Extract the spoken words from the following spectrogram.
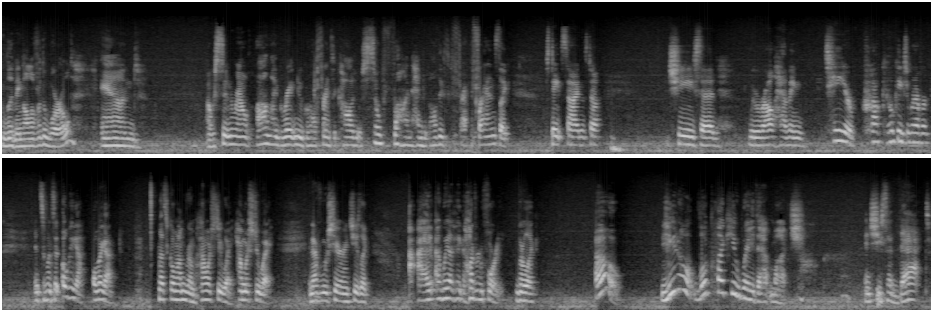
living all over the world and I was sitting around with all my great new girlfriends at college. It was so fun having all these fr- friends, like stateside and stuff. She said we were all having tea or cookies or whatever, and someone said, "Oh my god, oh my god, let's go around the room. How much do you weigh? How much do you weigh?" And everyone was sharing. She's like, "I, I weigh I think 140." And they're like, "Oh, you don't look like you weigh that much." And she said that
